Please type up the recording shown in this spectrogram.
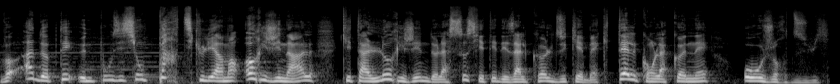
va adopter une position particulièrement originale qui est à l'origine de la Société des alcools du Québec telle qu'on la connaît aujourd'hui.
